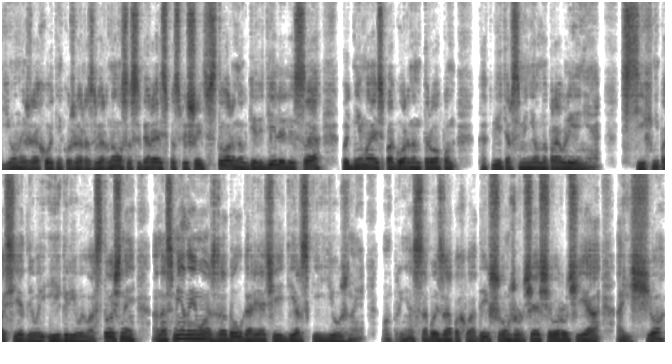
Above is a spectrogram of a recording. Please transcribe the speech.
Юный же охотник уже развернулся, собираясь поспешить в сторону, где редели леса, поднимаясь по горным тропам, как ветер сменил направление. Стих непоседливый и игривый восточный, а на смену ему задул горячий и дерзкий южный. Он принес с собой запах воды, шум журчащего ручья, а еще...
